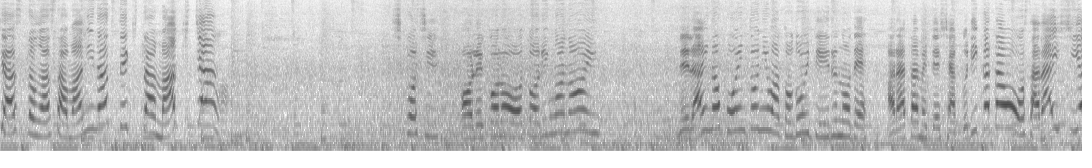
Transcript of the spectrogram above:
キャストが様になってきたマキちゃん。しかしあれから当たりがない。狙いのポイントには届いているので改めてしゃくり方をおさらいしよ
